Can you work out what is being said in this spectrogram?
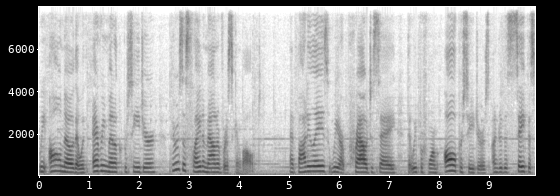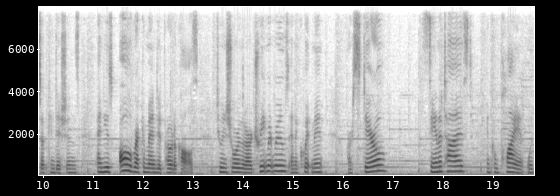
We all know that with every medical procedure, there is a slight amount of risk involved. At BodyLaze, we are proud to say that we perform all procedures under the safest of conditions and use all recommended protocols to ensure that our treatment rooms and equipment are sterile, sanitized, and compliant with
